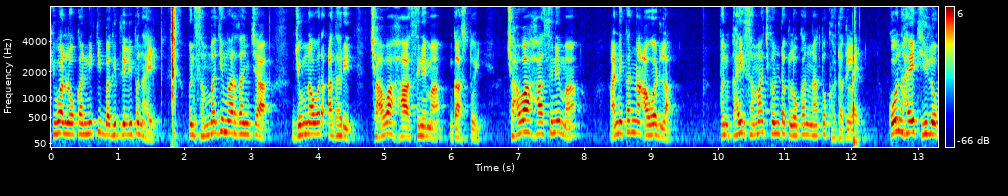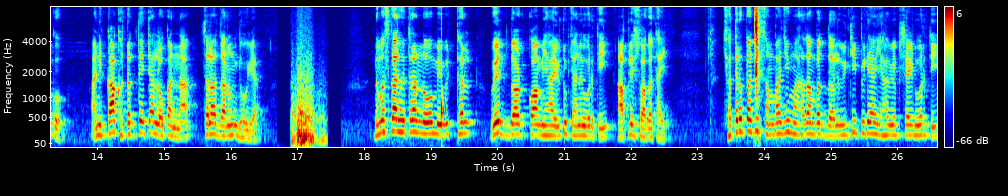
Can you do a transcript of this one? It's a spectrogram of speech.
किंवा लोकांनी ती बघितलेली पण आहेत. पण संभाजी महाराजांच्या जीवनावर आधारित छावा हा सिनेमा गाजतोय. छावा हा सिनेमा अनेकांना आवडला पण काही समाजकंटक लोकांना तो खटकलाय. कोण आहेत ही लोक आणि का खटकते त्या लोकांना चला जाणून घेऊया. नमस्कार मित्रांनो मी विठ्ठल वेद डॉट कॉम ह्या यूट्यूब चॅनलवरती आपले स्वागत आहे. छत्रपती संभाजी महाराजांबद्दल विकिपीडिया ह्या वेबसाईटवरती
